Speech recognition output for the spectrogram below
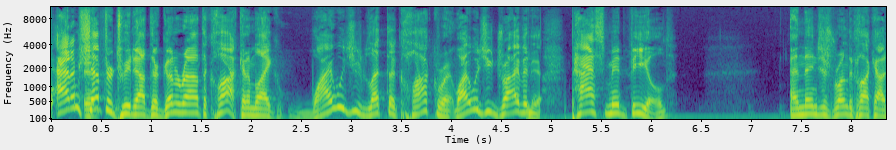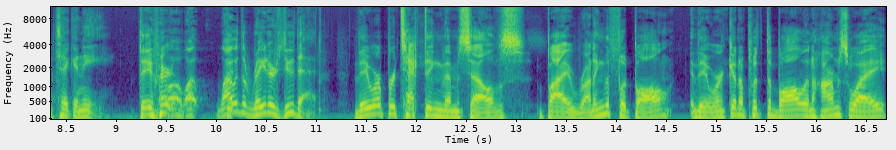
the Adam Schefter tweeted out they're going to run out the clock, and I'm like, why would you let the clock run? Why would you drive it past midfield and then just run the clock out, and take a knee? They were, why, why- why would the Raiders do that? They were protecting themselves by running the football. They weren't going to put the ball in harm's way.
